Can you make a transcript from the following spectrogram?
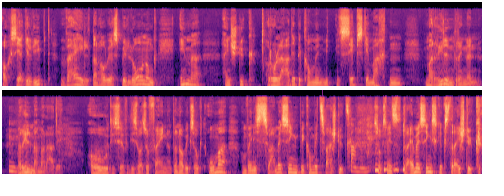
auch sehr geliebt, weil dann habe ich als Belohnung immer ein Stück Roulade bekommen mit, mit selbstgemachten Marillen drinnen, mhm. Marillenmarmelade. Oh, diese, das war so fein. Und dann habe ich gesagt, Oma, und wenn ich es zweimal singe, bekomme ich zwei Stück. Zweimal. Sagst, wenn du dreimal singst, kriegst du drei Stück.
